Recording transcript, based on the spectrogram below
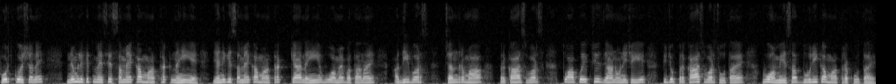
फोर्थ क्वेश्चन है, निम्नलिखित में से समय का मात्रक नहीं है, यानी कि समय का मात्रक क्या नहीं है, वो हमें बताना है। अधिवर्ष चंद्रमा प्रकाश वर्ष तो आपको एक चीज़ ध्यान होनी चाहिए कि जो प्रकाश वर्ष होता है, वो हमेशा दूरी का मात्रक होता है।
